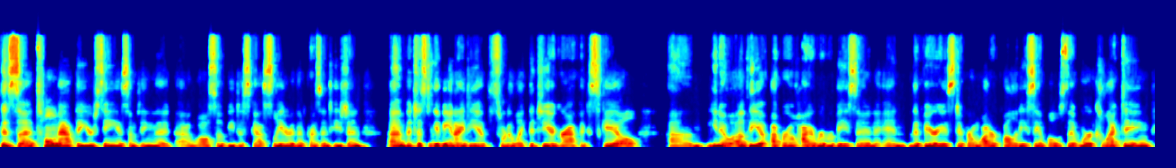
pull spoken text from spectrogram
This uh, tool map that you're seeing is something that uh, will also be discussed later in the presentation. Um, but just to give you an idea of sort of like the geographic scale um, you know, of the upper Ohio River Basin and the various different water quality samples that we're collecting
